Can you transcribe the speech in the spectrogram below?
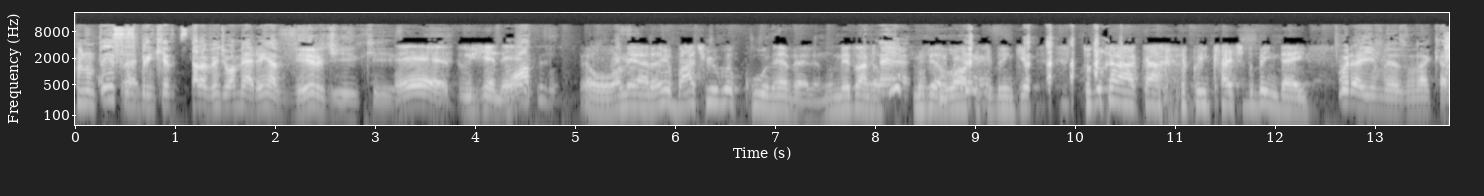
Não tem esses É. brinquedos que os caras vendem o Homem-Aranha verde, que... É, um genérico. É o Homem-Aranha, o Batman e o Goku, né, velho? No mesmo É. envelope de brinquedo. Tudo com, a- com, a- com o encarte do Ben 10. Por aí mesmo, né, cara?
